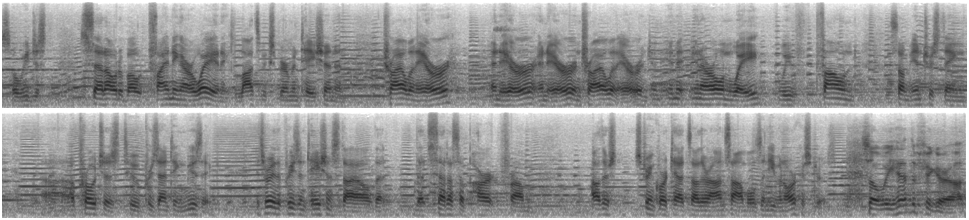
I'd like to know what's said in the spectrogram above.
So we just set out about finding our way and lots of experimentation and trial and error and error and error and trial and error. And in, in our own way, we've found some interesting uh, approaches to presenting music. It's really the presentation style that, that set us apart from other string quartets, other ensembles, and even orchestras. So we had to figure out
